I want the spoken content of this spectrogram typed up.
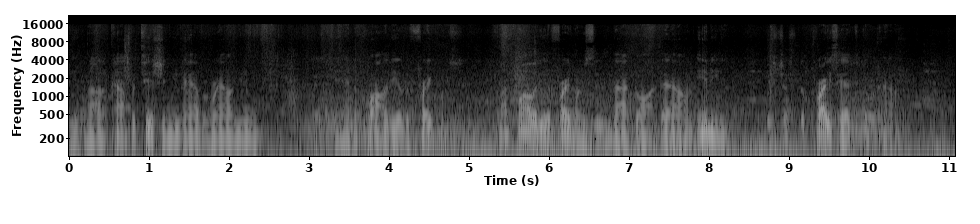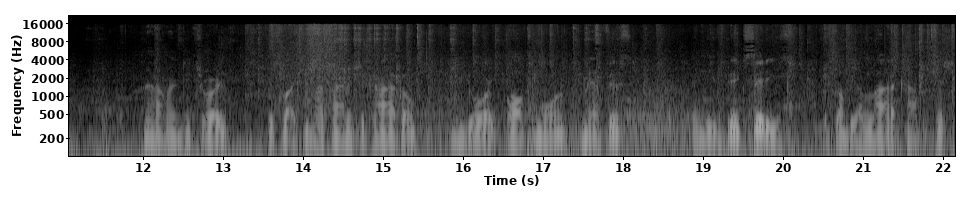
the amount of competition you have around you, and the quality of the fragrance. My quality of fragrance has not gone down any, it's just the price had to go down. Now in Detroit, just like you might find in Chicago, New York, Baltimore, Memphis, in these big cities, there's gonna be a lot of competition.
